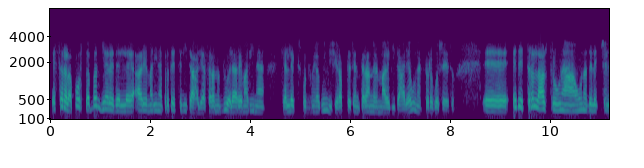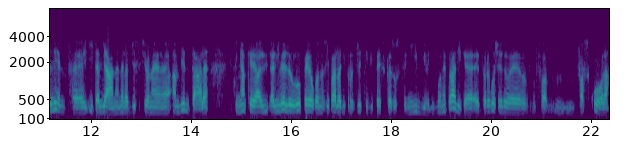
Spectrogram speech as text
e sarà la portabandiere delle aree marine protette d'Italia. Saranno due le aree marine che all'Expo 2015 rappresenteranno il mare d'Italia, una è Torre Coceto. Eh, ed è tra l'altro una, una, delle eccellenze italiane nella gestione ambientale, quindi anche a, a, livello europeo quando si parla di progetti di pesca sostenibile, di buone pratiche, eh, Torre Coceto è, fa, fa scuola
